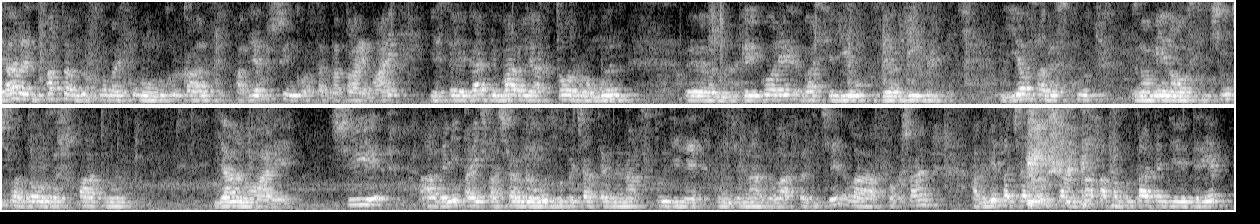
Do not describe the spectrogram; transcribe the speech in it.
Dar, de fapt, am vrut să vă mai spun un lucru, că azi avem și încă o sărbătoare mare, este legat de marele actor român, Grigore Vasiliu Berlig. El s-a născut în 1905, la 24 ianuarie și a venit aici la Cernăuț după ce a terminat studiile în gimnaziul la Fădice, la Focșani, a venit la Cernăuț și a intrat la facultatea de drept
